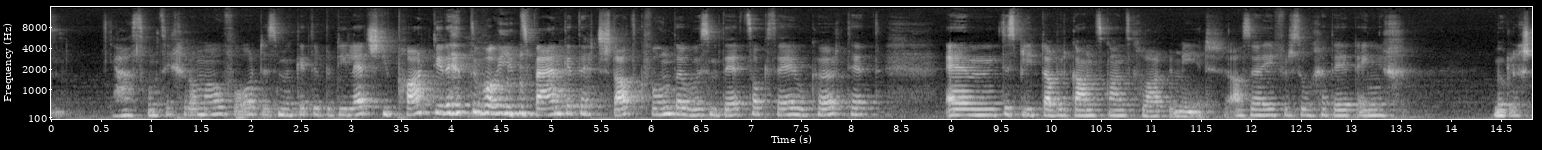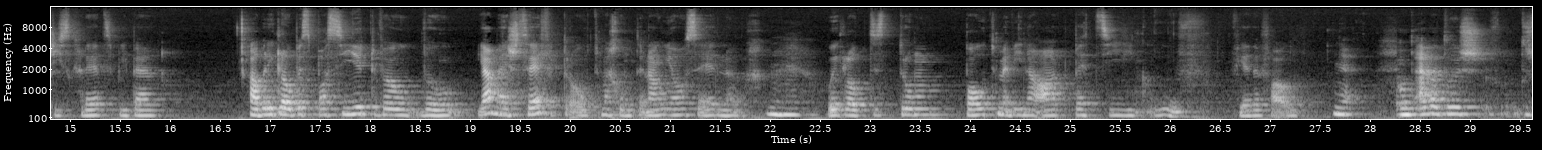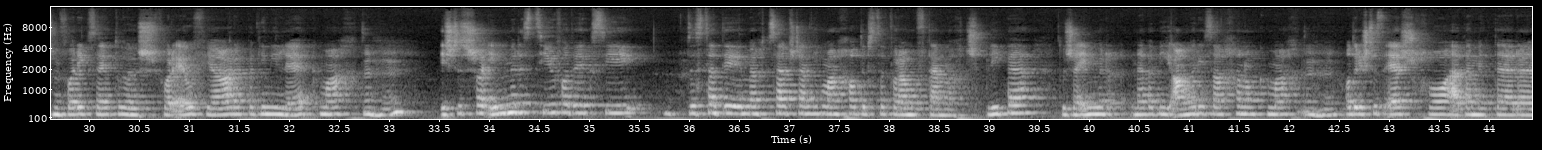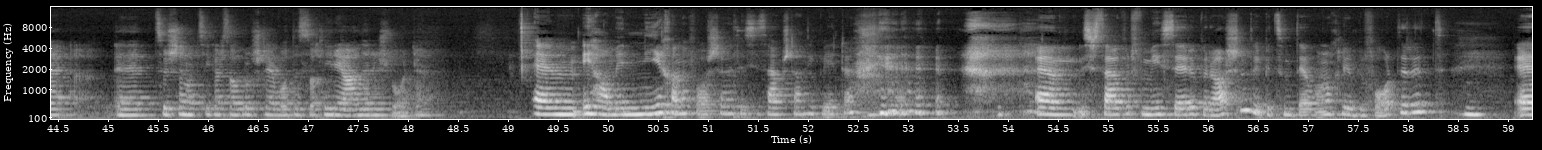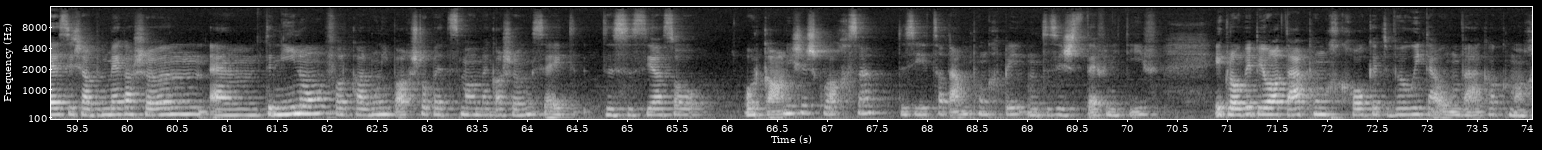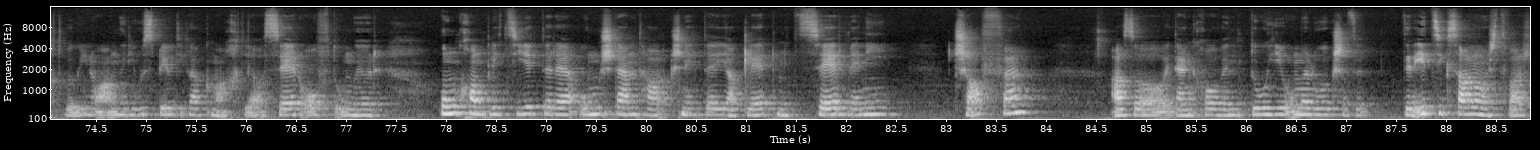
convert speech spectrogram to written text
ja, es kommt sicher auch mal vor, dass man über die letzte Party redet, die in Bern stattgefunden hat, was man dort so gesehen und gehört hat. Ähm, das bleibt aber ganz, ganz klar bei mir. Also ich versuche dort eigentlich möglichst diskret zu bleiben. Aber ich glaube, es passiert, weil, weil ja, man ist sehr vertraut, man kommt einander auch sehr nah. Mhm. Und ich glaube, das, darum baut man wie eine Art Beziehung auf, auf jeden Fall. Ja. Und eben, du hast, du hast mir vorhin gesagt, du hast vor elf Jahren deine Lehre gemacht. Mhm. Ist das schon immer ein Ziel von dir gewesen, dass du dich selbstständig machen oder dass du vor allem auf dem möchtest bleiben Du hast ja immer nebenbei andere Sachen noch gemacht. Mhm. Oder ist das erst gekommen, eben mit der äh, Zwischennutzung als Sobrustelle, wo das so ein bisschen realer ist geworden? Ähm, ich habe mir nie vorstellen dass ich selbstständig werde. ähm, es ist selber für mich sehr überraschend. Ich bin zum Teil auch noch ein bisschen überfordert. Mhm. Äh, es ist aber mega schön. Ähm, der Nino von Galmuni Bachstube hat es mal mega schön gesagt, dass es ja so organisch ist gewachsen, dass ich jetzt an diesem Punkt bin und das ist definitiv. Ich glaube, ich bin auch an diesen Punkt gekommen, weil ich diesen Umweg gemacht habe, weil ich noch andere Ausbildungen gemacht habe. Ich habe sehr oft unter unkomplizierteren Umständen geschnitten. Ich habe gelernt, mit sehr wenig zu arbeiten. Also ich denke auch, wenn du hier herumschaust, also der jetzige Salon ist zwar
